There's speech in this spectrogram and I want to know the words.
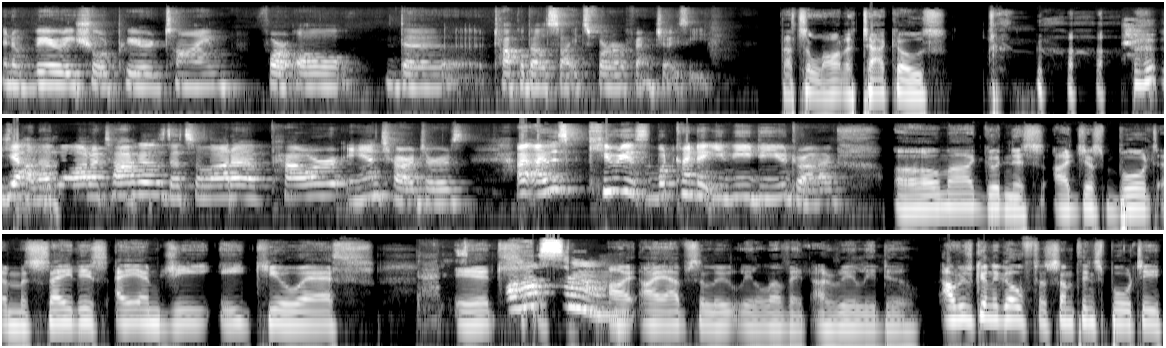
in a very short period of time for all the taco bell sites for our franchisee. That's a lot of tacos yeah that's a lot of tacos that's a lot of power and chargers I, I was curious what kind of ev do you drive Oh my goodness. I just bought a Mercedes AMG EQS. it's awesome. I, I absolutely love it. I really do. I was going to go for something sporty.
